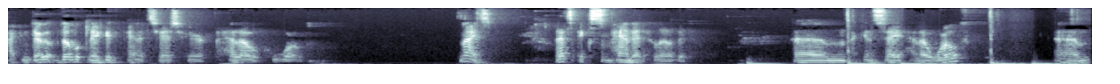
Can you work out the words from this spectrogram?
I can double click it and it says here hello world. Nice. Let's expand it a little bit. Um, I can say hello world um,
